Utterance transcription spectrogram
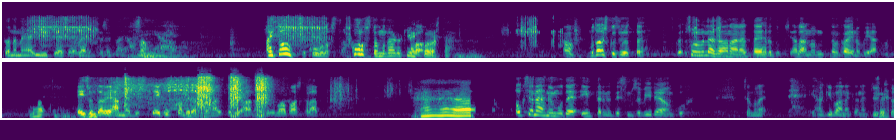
tuonne meidän IGC Verkkosetä ja Samuli. Joo. Ai tolta se kuulostaa. Kuulostaa mutta aika Ei kiva. kuulosta. No, mutta olisiko sinulla jotain? Sulla yleensä on aina ehdotuksia. Älä, no nyt on kaino vielä. No. Ei sun tarvitse hämmentyä. Ei kukaan pidä sitä naisten vihana. Se oli vaan paska läppä. Onko sä nähnyt muuten internetissä semmoisen videon, kun semmoinen ihan kivan näköinen tyttö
